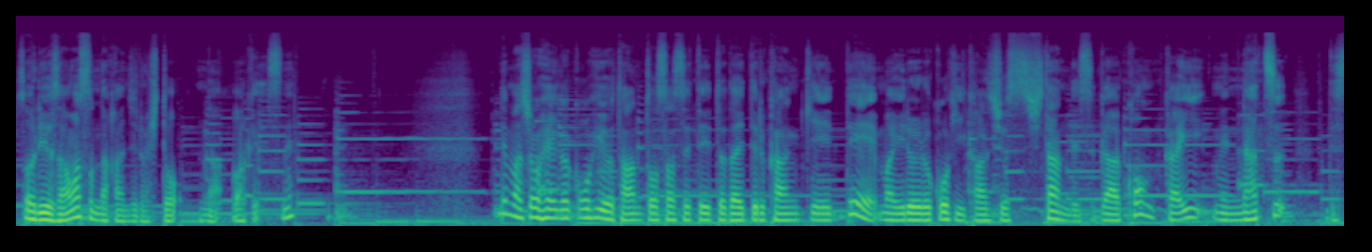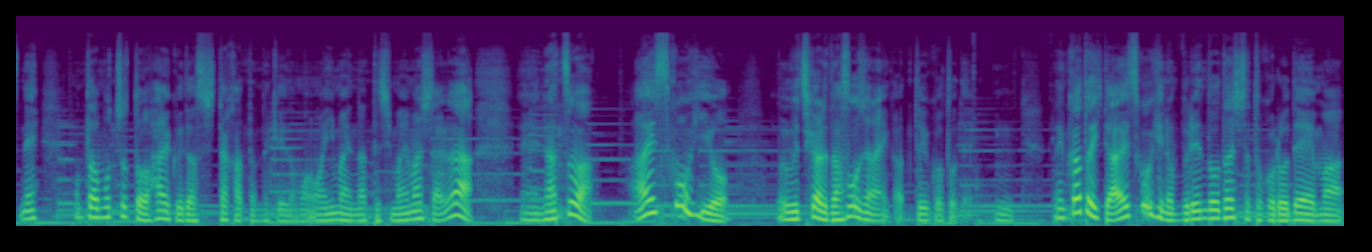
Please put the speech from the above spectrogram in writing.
そう、リュウさんはそんな感じの人なわけですね。で、まあ、翔平がコーヒーを担当させていただいている関係で、まあ、いろいろコーヒー監修したんですが、今回、夏ですね、本当はもうちょっと早く出したかったんだけれども、まあ、今になってしまいましたが、えー、夏はアイスコーヒーをうちから出そうじゃないかということで,、うん、かといってアイスコーヒーのブレンドを出したところで、ま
